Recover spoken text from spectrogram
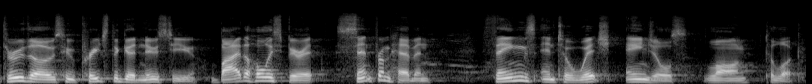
through those who preach the good news to you by the Holy Spirit sent from heaven, things into which angels long to look.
